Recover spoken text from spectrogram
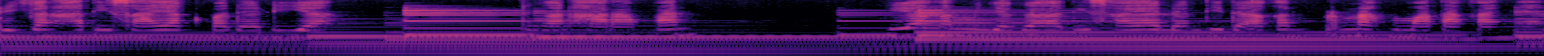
Berikan hati saya kepada dia dengan harapan dia akan menjaga hati saya dan tidak akan pernah mematahkannya.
